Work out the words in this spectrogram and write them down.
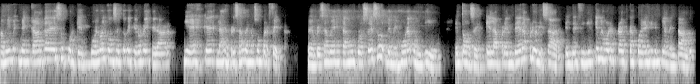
A mí me, encanta eso porque vuelvo al concepto que quiero reiterar y es que las empresas B no son perfectas. Las empresas B están en un proceso de mejora continua. Entonces, el aprender a priorizar, el definir qué mejores prácticas puedes ir implementando,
